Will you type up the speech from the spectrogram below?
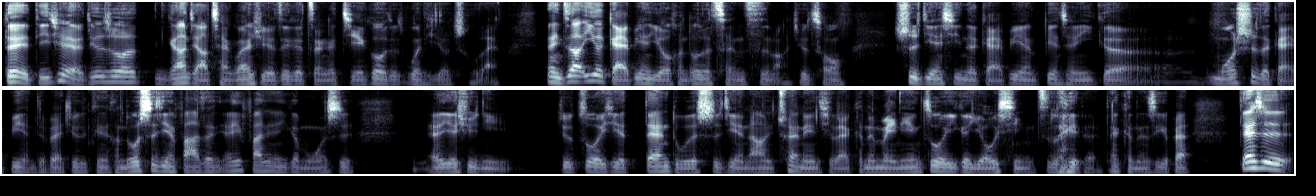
对，的确，就是说你刚刚讲产官学这个整个结构的问题就出来。那你知道一个改变有很多的层次嘛？就从事件性的改变变成一个模式的改变，对不对？就是跟很多事件发生，哎，发生一个模式，呃，也许你就做一些单独的事件，然后你串联起来，可能每年做一个游行之类的，那可能是一个办。但是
